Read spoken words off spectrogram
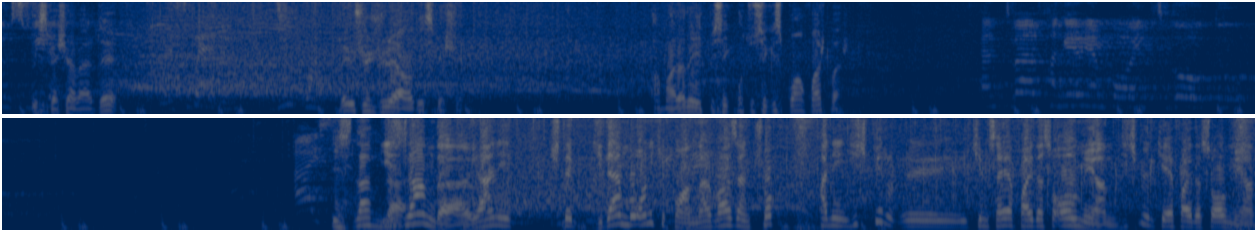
to Sweden. İsveç'e verdi La Suède, 10 points. ve üçüncülüğe aldı İsveç'i. Ama arada 78, 38 puan fark var. And 12 Hungarian points go to Iceland. İzlanda. İzlanda yani işte giden bu 12 puanlar bazen çok hani hiçbir e, kimseye faydası olmayan, hiçbir ülkeye faydası olmayan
